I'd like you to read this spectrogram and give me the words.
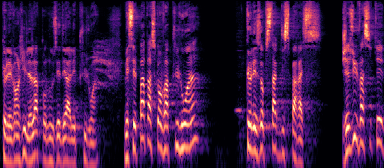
que l'Évangile est là pour nous aider à aller plus loin. Mais ce n'est pas parce qu'on va plus loin que les obstacles disparaissent. Jésus va citer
